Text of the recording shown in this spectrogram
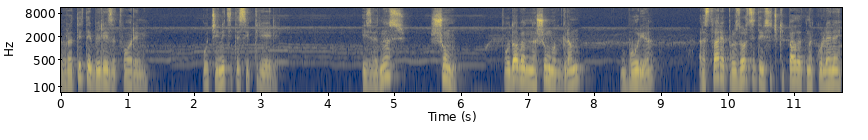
Вратите били затворени. Учениците се криели. Изведнъж шум – подобен на шум от гръм, буря, разтваря прозорците и всички падат на колене.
